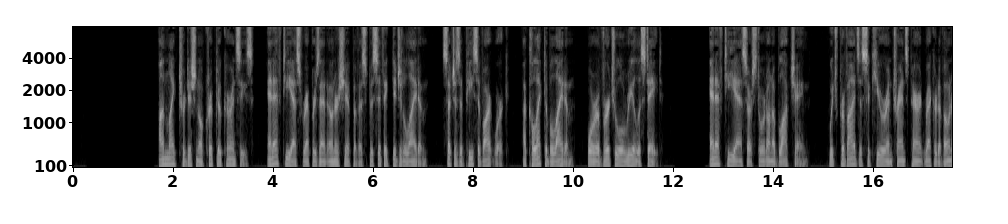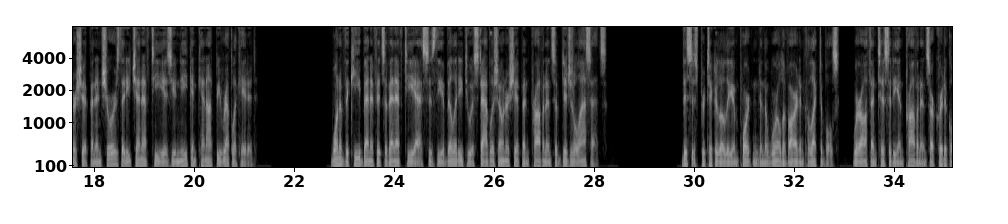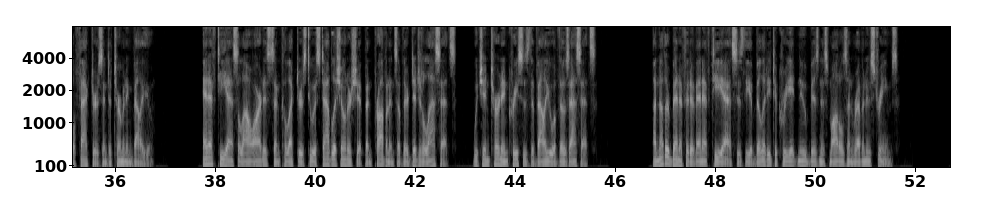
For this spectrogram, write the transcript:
Unlike traditional cryptocurrencies, NFTs represent ownership of a specific digital item, such as a piece of artwork, a collectible item, or a virtual real estate. NFTs are stored on a blockchain, which provides a secure and transparent record of ownership and ensures that each NFT is unique and cannot be replicated. One of the key benefits of NFTs is the ability to establish ownership and provenance of digital assets. This is particularly important in the world of art and collectibles, where authenticity and provenance are critical factors in determining value. NFTs allow artists and collectors to establish ownership and provenance of their digital assets, which in turn increases the value of those assets. Another benefit of NFTs is the ability to create new business models and revenue streams.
